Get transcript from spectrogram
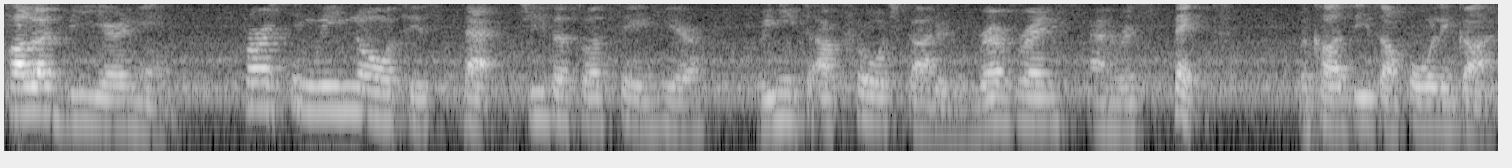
hallowed be your name. First thing we notice that Jesus was saying here, we need to approach God with reverence and respect because He's a holy God.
